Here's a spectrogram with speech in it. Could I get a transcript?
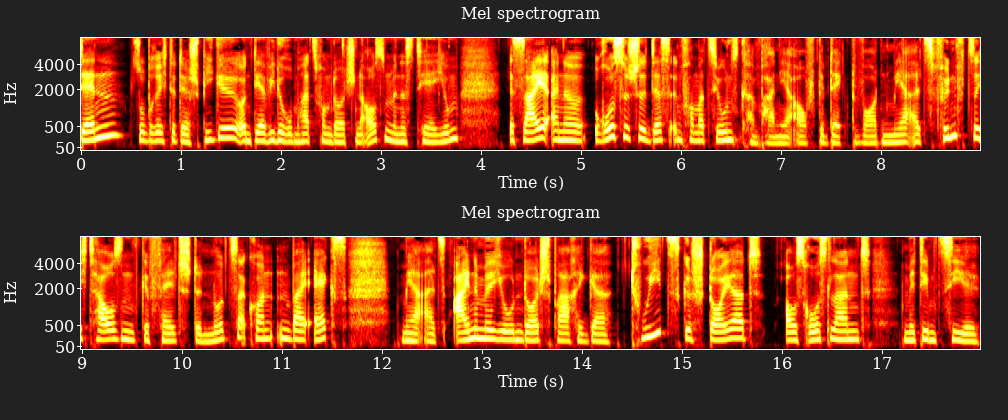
Denn, so berichtet der Spiegel, und der wiederum hat es vom deutschen Außenministerium, es sei eine russische Desinformationskampagne aufgedeckt worden. Mehr als 50.000 gefälschte Nutzerkonten bei X, mehr als eine Million deutschsprachiger Tweets gesteuert aus Russland mit dem Ziel,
